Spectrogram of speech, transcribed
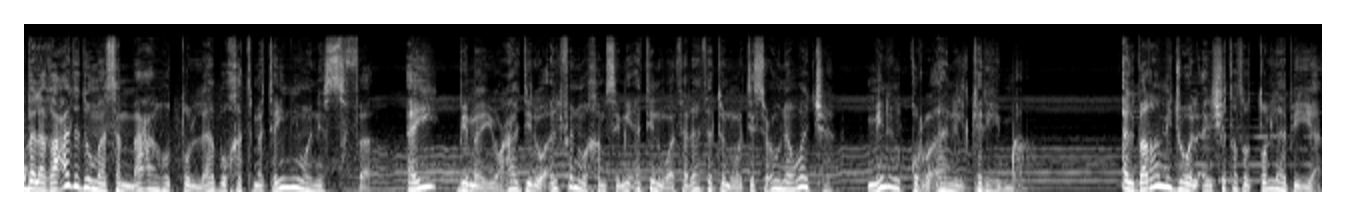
بلغ عدد ما سمعه الطلاب ختمتين ونصف أي بما يعادل 1593 وجه من القرآن الكريم. البرامج والأنشطة الطلابية.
